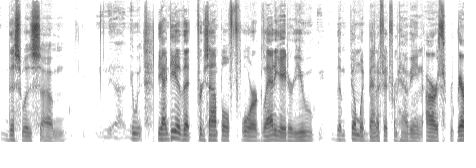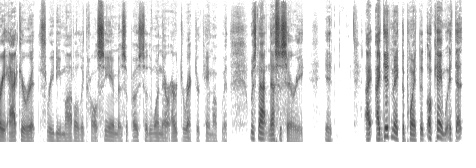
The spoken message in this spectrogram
this was um, was the idea that, for example, for Gladiator, you the film would benefit from having our th- very accurate 3D model of the Colosseum as opposed to the one their art director came up with was not necessary. It I, I did make the point that okay, it, that,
